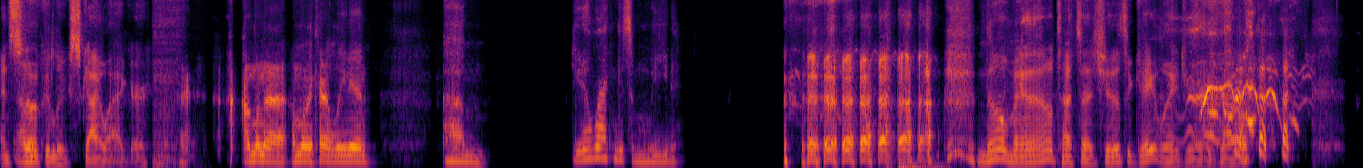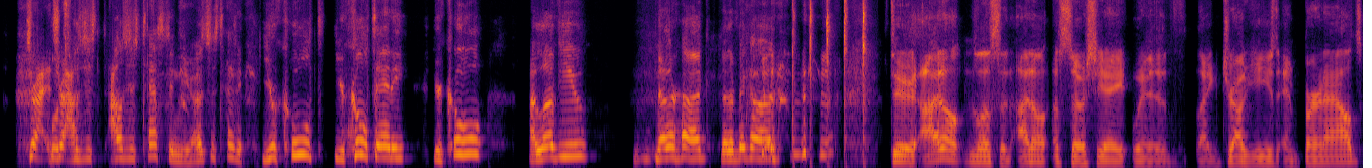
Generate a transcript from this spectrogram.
And so Oh. could Luke Skywalker. I- I'm gonna I'm gonna kind of lean in. Um, do you know where I can get some weed? no, man, I don't touch that shit. It's a gateway drug, bro. That's right. That's right. I was just I was just testing you. I was just testing. You. You're cool. You're cool, Teddy. You're cool. I love you. Another hug. Another big hug. Dude, I don't listen. I don't associate with like druggies and burnouts.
